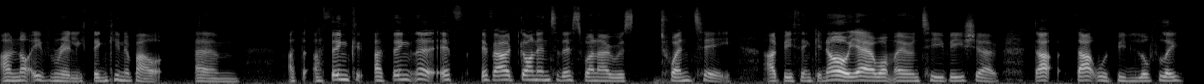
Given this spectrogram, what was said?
I'm not even really thinking about. Um, I, th- I think I think that if if I'd gone into this when I was 20, I'd be thinking, oh yeah, I want my own TV show. That that would be lovely.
